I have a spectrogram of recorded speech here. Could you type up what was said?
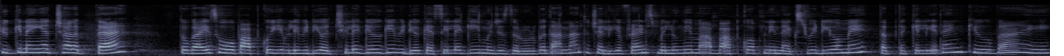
क्योंकि नहीं अच्छा लगता है। तो गाइज़ होप आपको ये वाली वीडियो अच्छी लगी होगी। वीडियो कैसी लगी, मुझे ज़रूर बताना। तो चलिए फ्रेंड्स मिलूँगी मैं अब आपको अपनी नेक्स्ट वीडियो में। तब तक के लिए थैंक यू बाय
